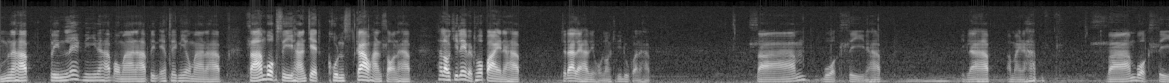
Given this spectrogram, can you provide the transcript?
มนะครับปรินเลขนี้นะครับออกมานะครับปริน f เลขนี้ออกมานะครับสามบวกสี่หารเจ็ดคูณเก้าหารสองนะครับ ถ้าเราคิดเลขแบบทั่วไปนะครับ จะได้อะไรครับเดี๋ยวผมลองคิดให้ดูก่อนนะครับสามบวกสี่นะครับ อีกแล้วครับ เอาใหม่นะครับสามบวกสี่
